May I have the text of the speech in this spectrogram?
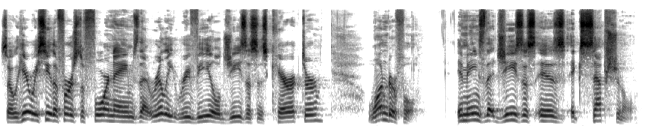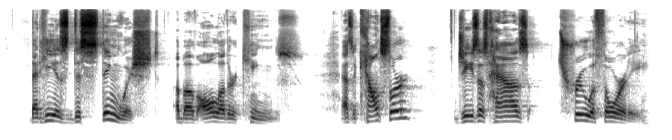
So here we see the first of four names that really reveal Jesus' character. Wonderful. It means that Jesus is exceptional, that he is distinguished above all other kings. As a counselor, Jesus has true authority,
